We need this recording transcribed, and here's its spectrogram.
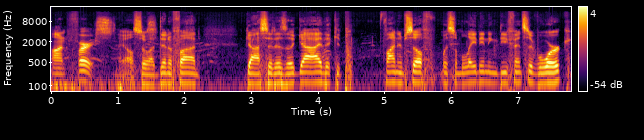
on first. They also identified Gossett as a guy that could find himself with some late inning defensive work,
